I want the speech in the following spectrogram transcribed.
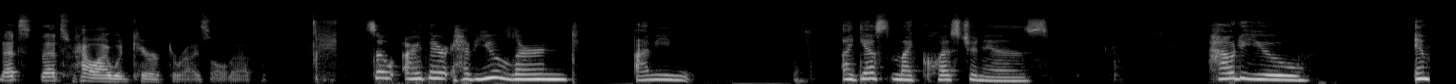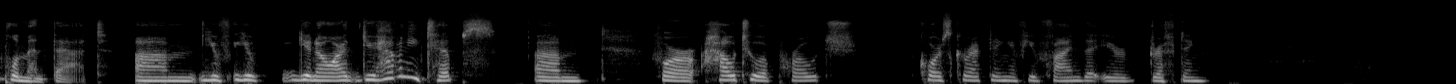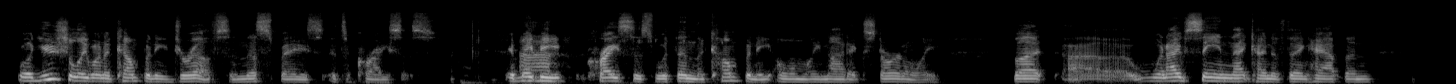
that's that's how i would characterize all that. So are there have you learned i mean i guess my question is how do you implement that? Um you've you you know are do you have any tips um for how to approach course correcting if you find that you're drifting? Well usually when a company drifts in this space it's a crisis. It may uh, be a crisis within the company only not externally. But uh, when i've seen that kind of thing happen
